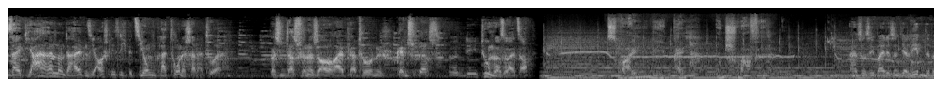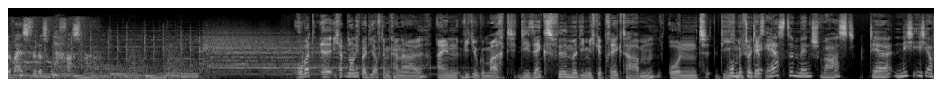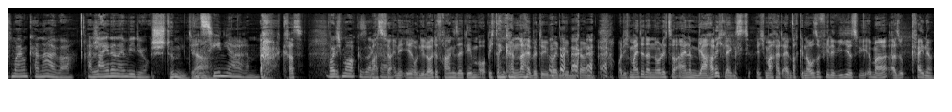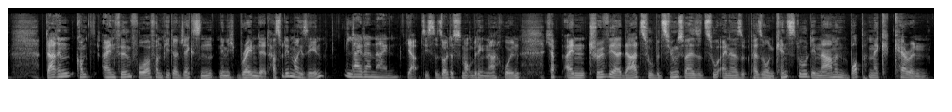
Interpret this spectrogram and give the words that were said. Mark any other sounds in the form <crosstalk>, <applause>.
Seit Jahren unterhalten sie ausschließlich Beziehungen platonischer Natur. Was ist denn das für eine Sauerei platonisch? Kennst du das? Die tun nur so, als ob. Zwei wie Pech und Schwafel. Also Sie beide sind der lebende Beweis für das Unfassbare. Robert, äh, ich habe neulich bei dir auf dem Kanal ein Video gemacht, die sechs Filme, die mich geprägt haben und die Womit du der erste Mensch warst, der nicht ich auf meinem Kanal war. Alleine in einem Video. Stimmt, In ja. zehn Jahren. <laughs> Krass. Wollte ich mal auch gesagt Was für haben. eine Ehre. Und die Leute fragen seitdem, ob ich deinen Kanal bitte übernehmen kann. <laughs> Und ich meinte dann neulich zu einem, ja, habe ich längst. Ich mache halt einfach genauso viele Videos wie immer, also keine. Darin kommt ein Film vor von Peter Jackson, nämlich Braindead. Hast du den mal gesehen? Leider nein. Ja, siehst du, solltest du mal unbedingt nachholen. Ich habe ein Trivia dazu, beziehungsweise zu einer so- Person. Kennst du den Namen Bob McCarran?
